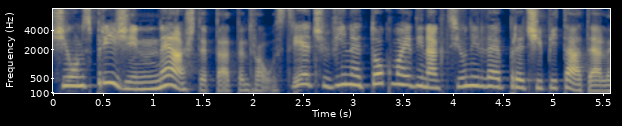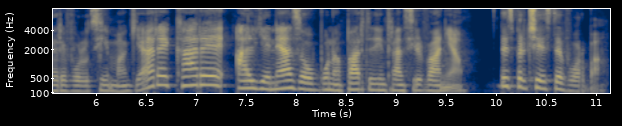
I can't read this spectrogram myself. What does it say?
Și un sprijin neașteptat pentru austrieci vine tocmai din acțiunile precipitate ale Revoluției Maghiare, care alienează o bună parte din Transilvania. Despre ce este vorba?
